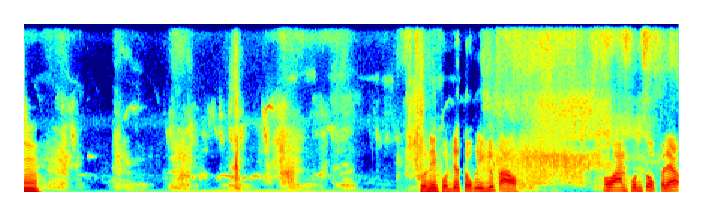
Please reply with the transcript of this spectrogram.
อืมวันนี้ฝนจะตกอีกหรือเปล่า เมื่อวานฝนตกไปแล้ว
